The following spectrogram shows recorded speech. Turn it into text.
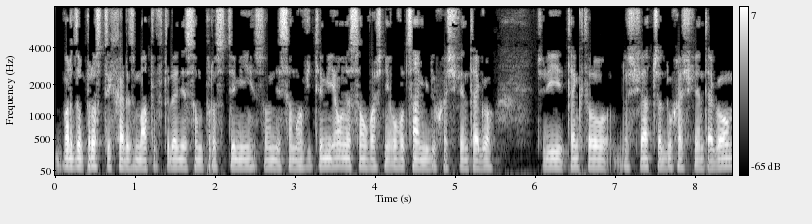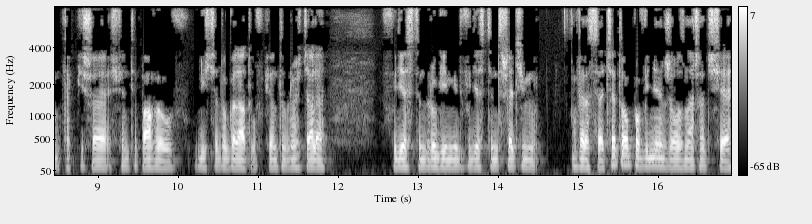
bardzo prostych charyzmatów, które nie są prostymi, są niesamowitymi. One są właśnie owocami Ducha Świętego. Czyli ten, kto doświadcza Ducha Świętego, tak pisze święty Paweł w liście do Galatów w piątym rozdziale, w 22 i 23 wersecie, to powinien oznaczać się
